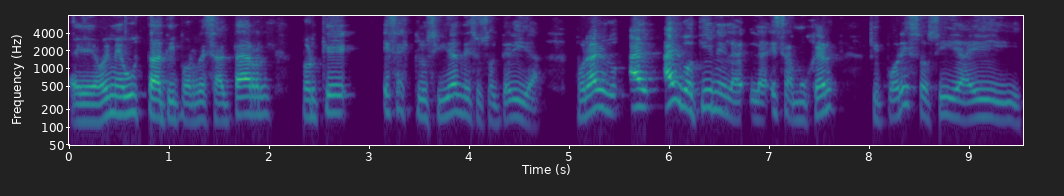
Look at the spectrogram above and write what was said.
Eh, a mí me gusta, tipo, resaltar porque esa exclusividad de su soltería. Por algo, al- algo tiene la- la- esa mujer que por eso sigue ahí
